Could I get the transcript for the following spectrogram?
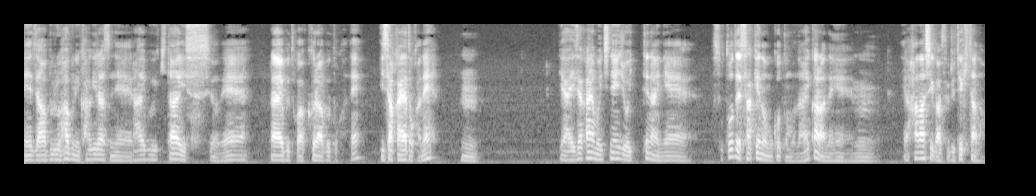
ね、ザ・ブルハブに限らずね、ライブ行きたいっすよね。ライブとかクラブとかね。居酒屋とかね。うん。いや、居酒屋も1年以上行ってないね。外で酒飲むこともないからね。うん。いや、話がずれてきたな。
